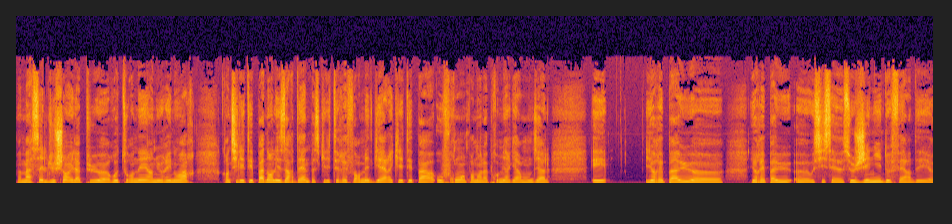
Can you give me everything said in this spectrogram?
bah, Marcel Duchamp, il a pu euh, retourner un urinoir quand il n'était pas dans les Ardennes, parce qu'il était réformé de guerre et qu'il n'était pas au front pendant la Première Guerre mondiale. Et il n'y aurait pas eu, euh, y aurait pas eu euh, aussi ce, génie de faire des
